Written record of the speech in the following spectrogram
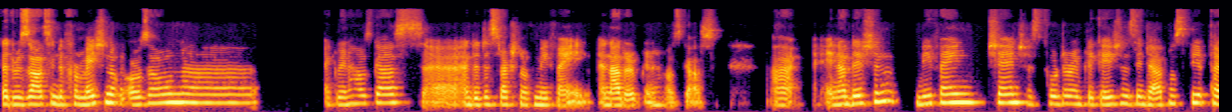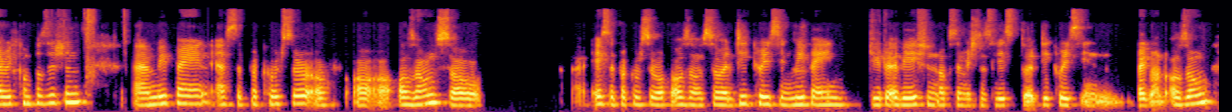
that results in the formation of ozone, uh, a greenhouse gas, uh, and the destruction of methane, another greenhouse gas. Uh, in addition, methane change has further implications in the atmospheric composition. Uh, methane as a precursor of ozone, so is a precursor of ozone. So a decrease in methane due to aviation NOx emissions leads to a decrease in background ozone.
